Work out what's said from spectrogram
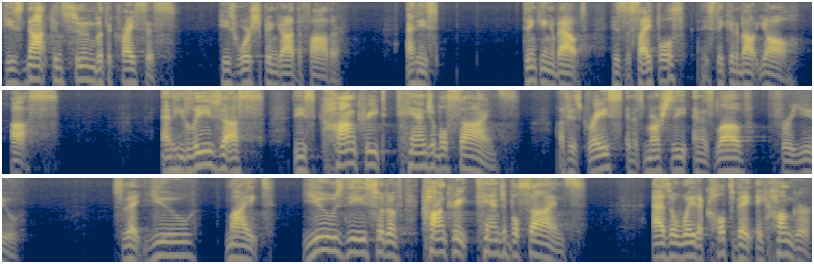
He's not consumed with the crisis. He's worshiping God the Father. And he's thinking about his disciples, and he's thinking about y'all, us. And he leaves us these concrete, tangible signs of his grace and his mercy and his love for you, so that you might use these sort of concrete, tangible signs as a way to cultivate a hunger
